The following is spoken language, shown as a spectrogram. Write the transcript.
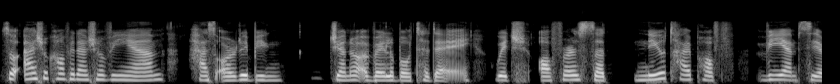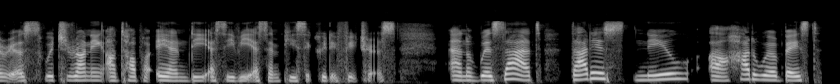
So Azure Confidential VM has already been general available today, which offers a new type of VM series, which running on top of AMD SEV SNP security features. And with that, that is new uh, hardware-based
